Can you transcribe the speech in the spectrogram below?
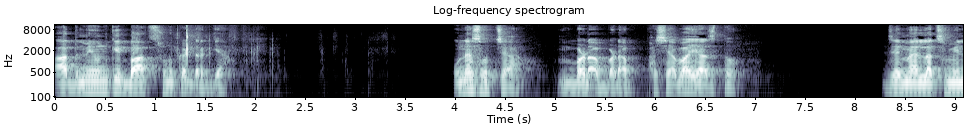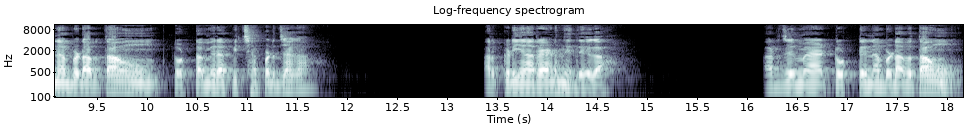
आदमी उनकी बात सुनकर डर गया। उन्हें सोचा, बड़ा बड़ा फंसा भाई आज तो। जे मैं लक्ष्मी ने बड़ा बताऊँ टोटा मेरा पीछा पड़ जाएगा। और कड़ियाँ रहन नहीं देगा। और जे मैं टोटे ने बड़ा बताऊँ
